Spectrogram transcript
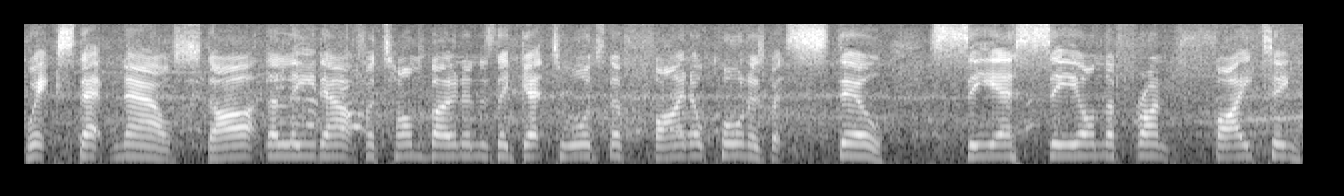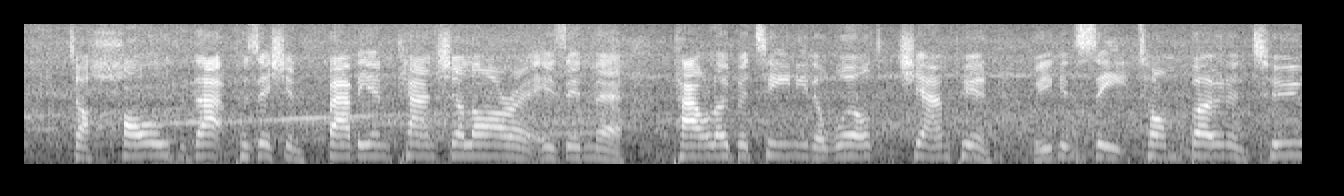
Quick step now. Start the lead out for Tom Boonen as they get towards the final corners, but still CSC on the front fighting to hold that position. Fabian Cancellara is in there. Paolo Bettini, the world champion. We can see Tom Boonen two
